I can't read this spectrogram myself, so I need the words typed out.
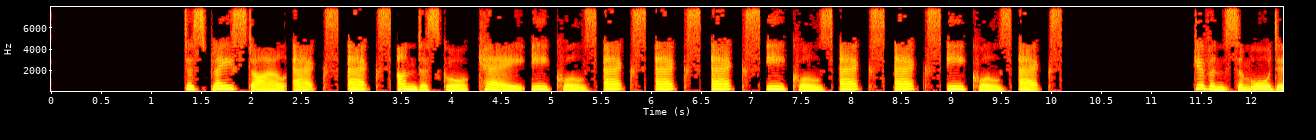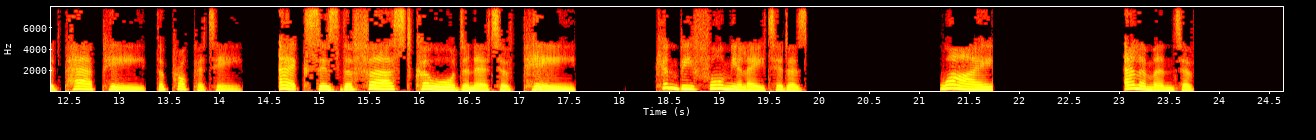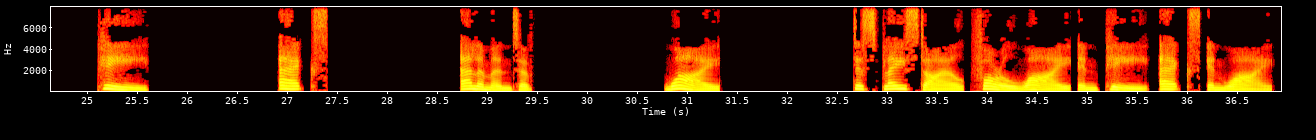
display style x x underscore k equals x x x equals x x equals x. Given some ordered pair p, the property x is the first coordinate of p can be formulated as y element of p x element of y. Display style forall y in p x in y.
